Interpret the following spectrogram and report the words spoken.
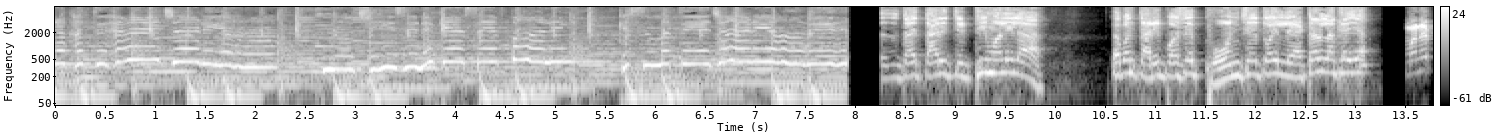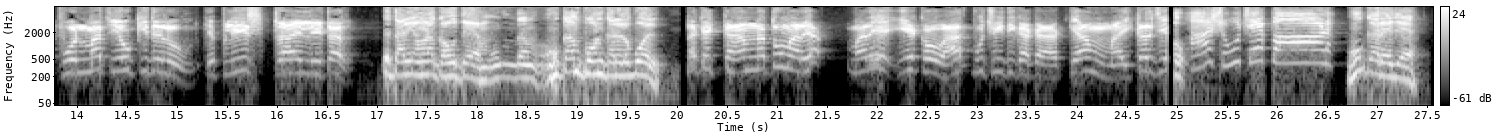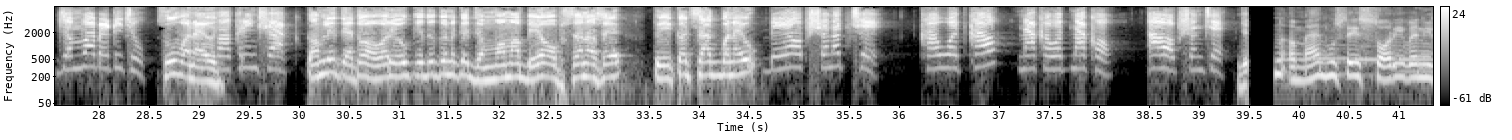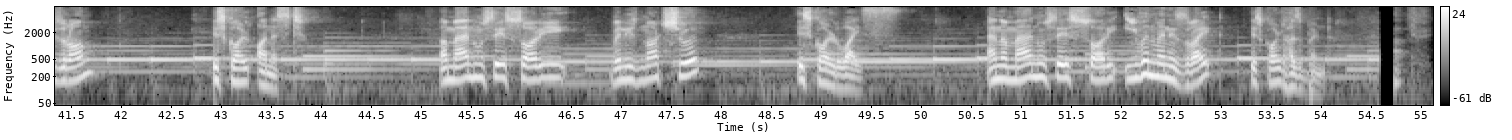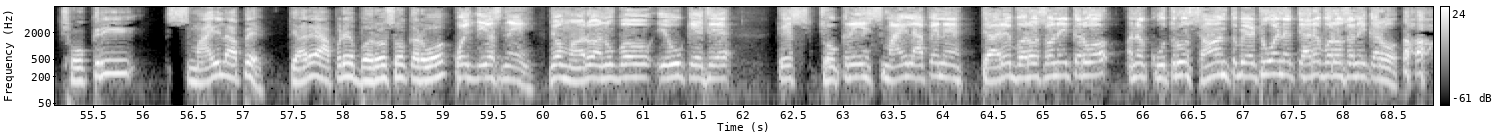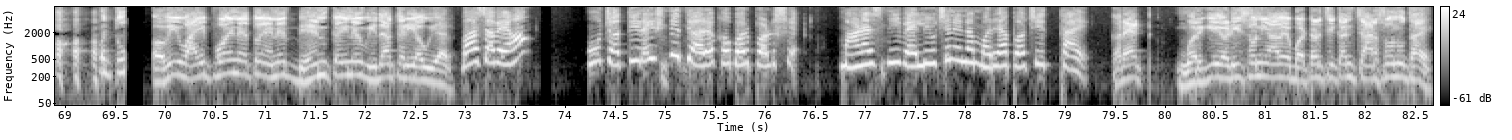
तेरा खत है जड़िया ना चीज ने कैसे पाली किस्मत ये जानिया वे તા- તારી ચિઠ્ઠી મળી લા તો પણ તારી પાસે ફોન છે તોય લેટર લખે છે મને ફોનમાં જ એવું કીધેલું કે પ્લીઝ ટ્રાય લેટર તે તારી હમણાં કહું તેમ હું- હું કામ ફોન કરેલો બોલ ને કઈ કામ નતું મારે મારે એક વાત પૂછવી હતી કાકા કે આ માઇકલ જે આ શું છે પણ હું કરે છે જમવા બેઠી છું શું બનાવ્યું છે ભાખરીન શાક કમલી તે તો હવારે એવું કીધું હતું ને કે જમવામાં બે ઓપ્શન હશે તો એક જ શાક બનાવ્યું બે ઓપ્શન જ છે ખાવું હોય તો ખાઓ ના ખાવ તો ના ખાઓ આ ઓપ્શન છે A man who says sorry when he's wrong is called honest. A man who says sorry when he's not sure is called wise. And a man who says sorry even when he's right is called husband. છોકરી smile આપે ત્યારે આપણે ભરોસો કરવો કોઈ દિવસ નહીં. જો મારો અનુભવ એવું કે છે કે છોકરી સ્માઇલ આપે ને ત્યારે ભરોસો નહીં કરવો અને કૂતરું શાંત બેઠું હોય ને ત્યારે ભરોસો નહીં કરવો. પણ તું આવી વાઈફ હોય ને તો એને બેન કહીને વિદા કરી આવું યાર. બસ હવે હા? હું જતી રહીશ ને ત્યારે ખબર પડશે. માણસની વેલ્યુ છે ને એના મર્યા પછી જ થાય. કરેક્ટ મરઘી અઢીસો ની આવે બટર ચિકન ચારસો નું થાય.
